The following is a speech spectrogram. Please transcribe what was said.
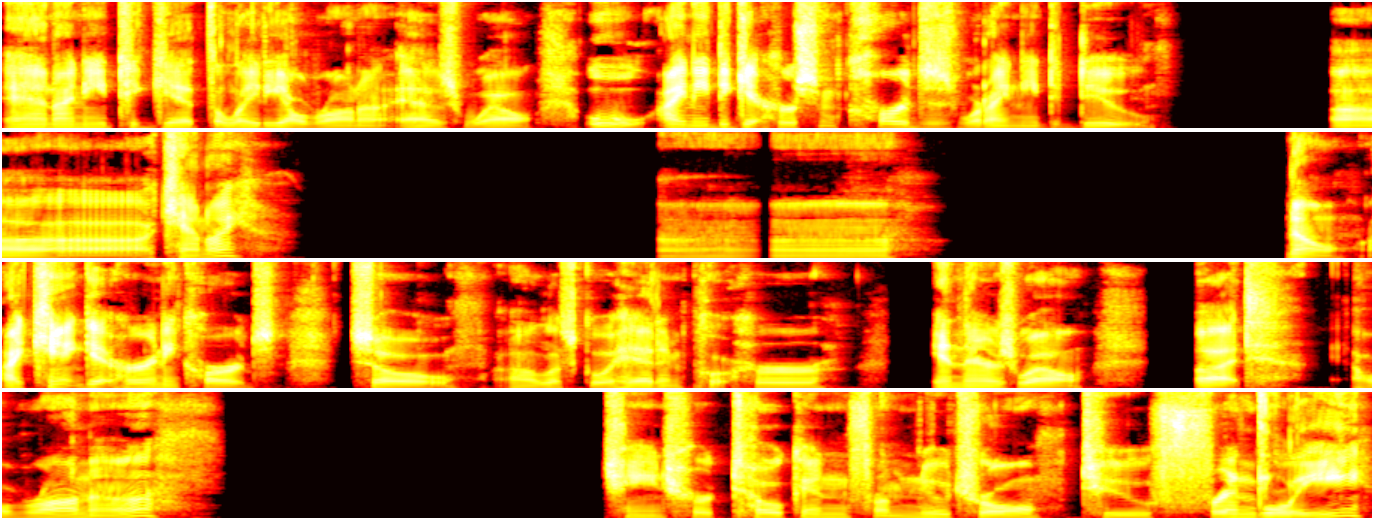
and I need to get the Lady Elrana as well. Ooh, I need to get her some cards, is what I need to do. Uh, can I? Uh, no, I can't get her any cards. So uh, let's go ahead and put her in there as well. But Elrana, change her token from neutral to friendly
